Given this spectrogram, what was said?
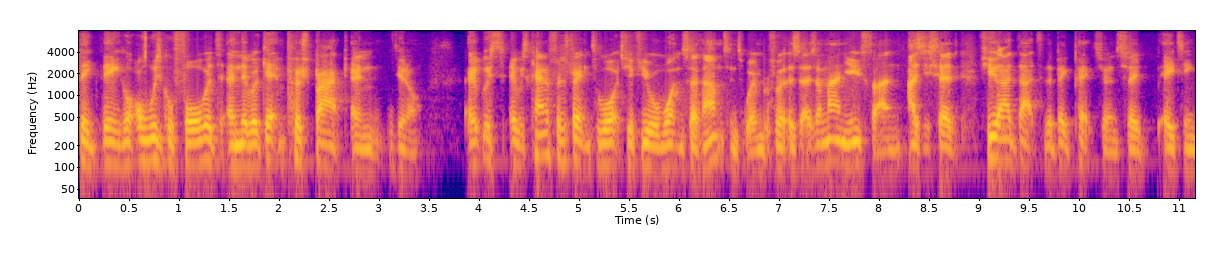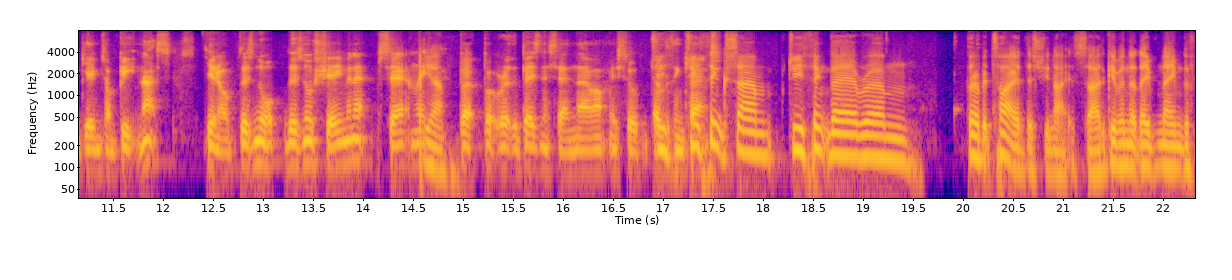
they they always go forward, and they were getting pushed back, and you know. It was it was kind of frustrating to watch if you were wanting Southampton to win, but for, as, as a Man U fan, as you said, if you add that to the big picture and say 18 games unbeaten, that's you know there's no there's no shame in it certainly. Yeah. But but we're at the business end now, aren't we? So do everything. You, do you think Sam? Do you think they're um, they're a bit tired this United side, given that they've named the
